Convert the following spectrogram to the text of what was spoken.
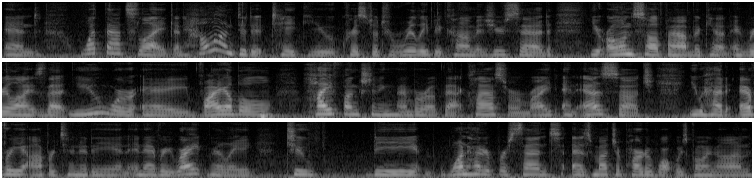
and what that's like and how long did it take you krista to really become as you said your own self-advocate and realize that you were a viable high functioning member of that classroom right and as such you had every opportunity and, and every right really to be 100% as much a part of what was going on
